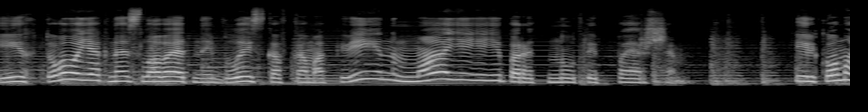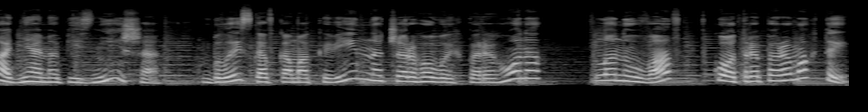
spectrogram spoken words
І хто, як не славетний блискавка Маквін, має її перетнути першим. Кількома днями пізніше блискавка Маквін на чергових перегонах планував вкотре перемогти.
